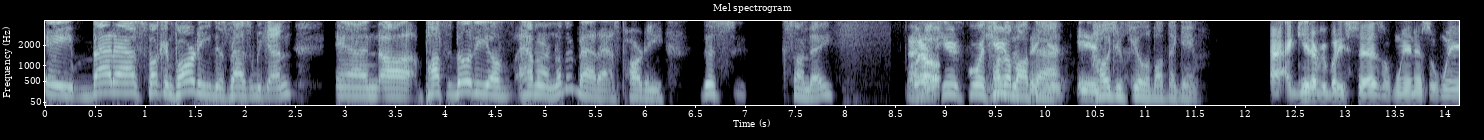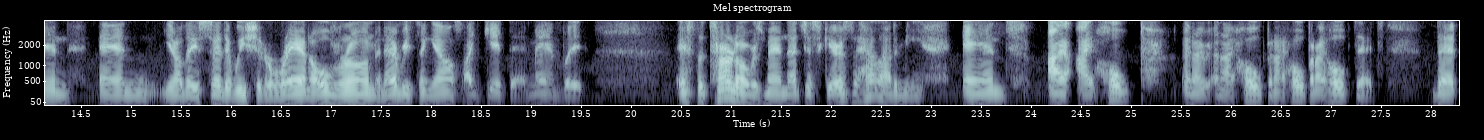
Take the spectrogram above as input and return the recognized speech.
a badass fucking party this past weekend, and uh possibility of having another badass party this Sunday. Well, here's Before we talk about that, is- is- how would you feel about that game? I, I get everybody says a win is a win, and you know they said that we should have ran over them and everything else. I get that, man, but it's the turnovers, man, that just scares the hell out of me. And I I hope and I and I hope and I hope and I hope that that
